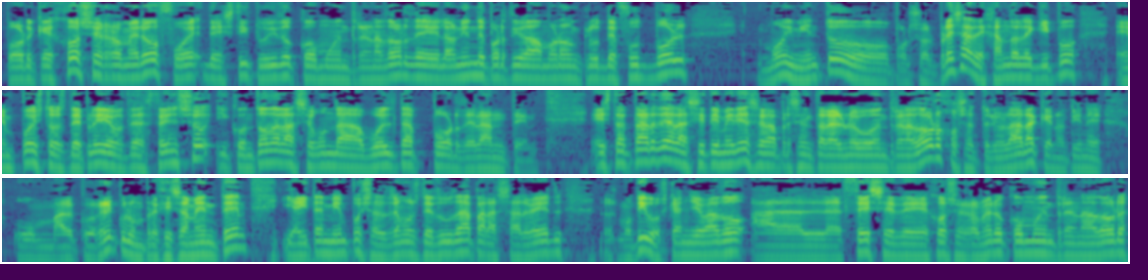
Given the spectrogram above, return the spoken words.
porque José Romero fue destituido como entrenador de la Unión Deportiva Morón Club de Fútbol movimiento por sorpresa, dejando al equipo en puestos de playoff de descenso y con toda la segunda vuelta por delante. Esta tarde a las siete y media se va a presentar el nuevo entrenador, José Antonio Lara, que no tiene un mal currículum precisamente, y ahí también pues saldremos de duda para saber los motivos que han llevado al cese de José Romero como entrenador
